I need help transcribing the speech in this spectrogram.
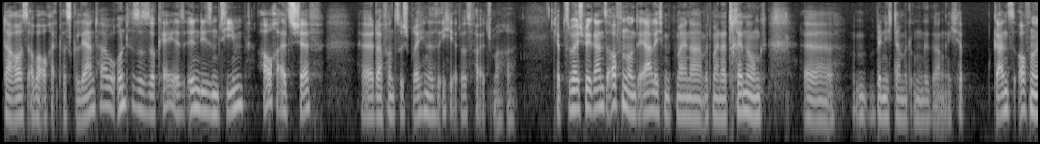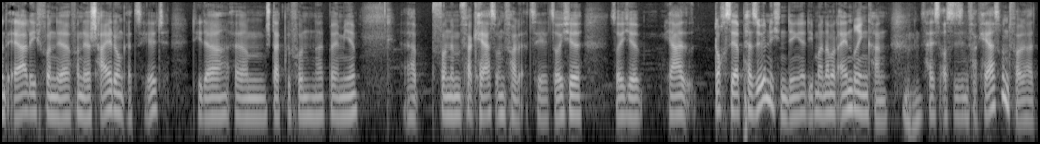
daraus aber auch etwas gelernt habe und es ist okay ist, in diesem Team auch als Chef äh, davon zu sprechen, dass ich etwas falsch mache. Ich habe zum Beispiel ganz offen und ehrlich mit meiner, mit meiner Trennung äh, bin ich damit umgegangen. Ich habe ganz offen und ehrlich von der, von der Scheidung erzählt, die da ähm, stattgefunden hat bei mir. Ich habe von einem Verkehrsunfall erzählt. Solche, solche, ja, doch sehr persönlichen Dinge, die man damit einbringen kann. Mhm. Das heißt, aus diesem Verkehrsunfall hat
